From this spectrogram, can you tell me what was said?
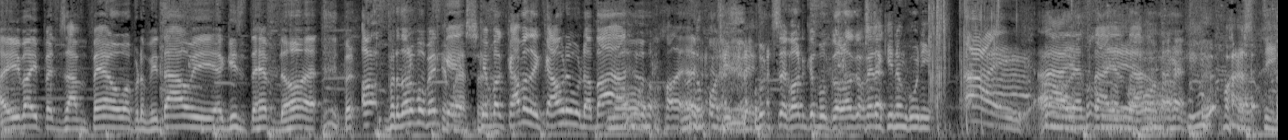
Ahir vaig pensar en feu, aprofitar-ho i aquí estem, no? Per, oh, perdona un moment, que, que m'acaba de caure una mà. No, Joder, no t'ho posis bé. Un segon que m'ho col·loca. Hosti, quina angúnia. Ai, ai, ja està, ja està. Quin fàstic.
